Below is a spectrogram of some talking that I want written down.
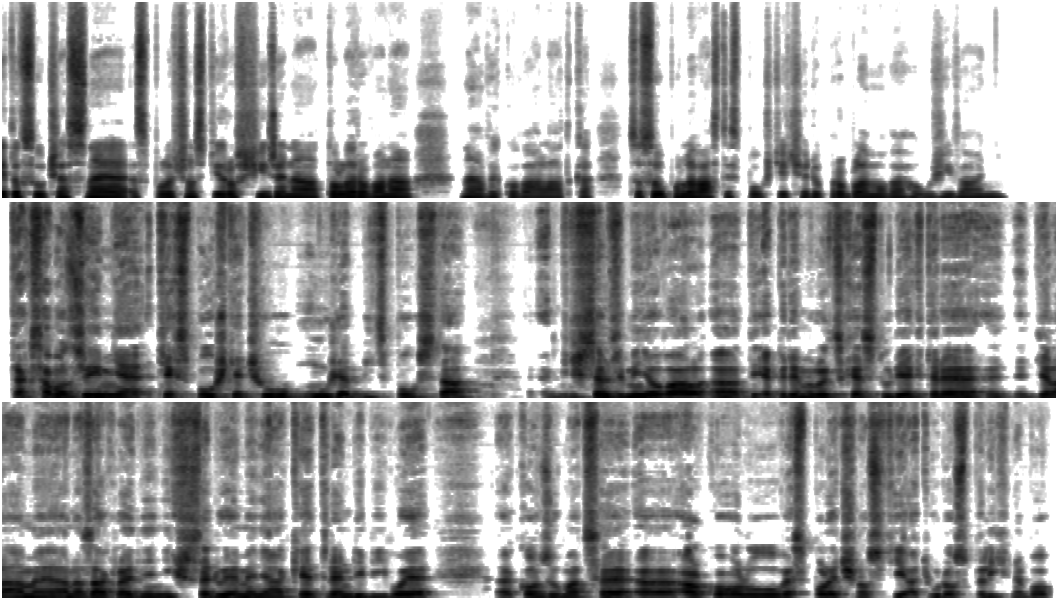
je to v současné společnosti rozšířená, tolerovaná návyková látka. Co jsou podle vás ty spouštěče do problémového užívání? Tak samozřejmě těch spouštěčů může být spousta. Když jsem zmiňoval eh, ty epidemiologické studie, které děláme a na základě nich sledujeme nějaké trendy vývoje eh, konzumace alkoholu ve společnosti, ať u dospělých nebo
